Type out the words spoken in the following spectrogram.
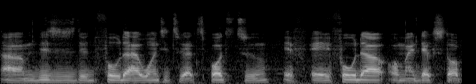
um, this is the folder I want it to export to if a folder on my desktop.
